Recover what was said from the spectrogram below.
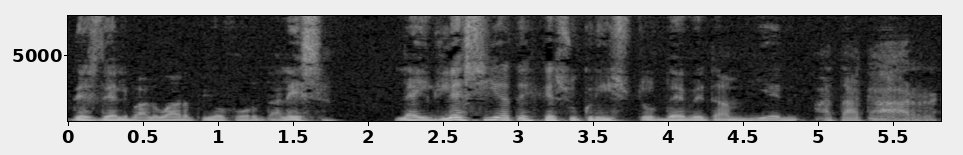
Desde el baluarte o fortaleza, la Iglesia de Jesucristo debe también atacar,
